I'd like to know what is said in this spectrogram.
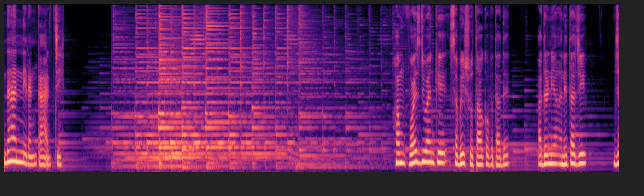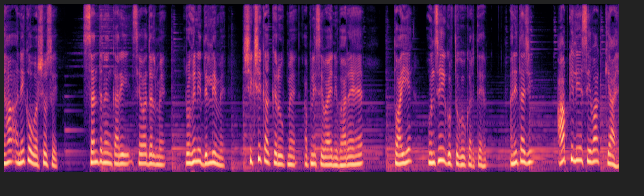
धन निरंकार जी हम वॉइस डिवाइन के सभी श्रोताओं को बता दें आदरणीय अनिता जी जहाँ अनेकों वर्षों से संत निरंकारी सेवा दल में रोहिणी दिल्ली में शिक्षिका के रूप में अपनी सेवाएँ निभा रहे हैं तो आइए उनसे ही गुफ्तगू करते हैं। अनिता जी आपके लिए सेवा क्या है?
